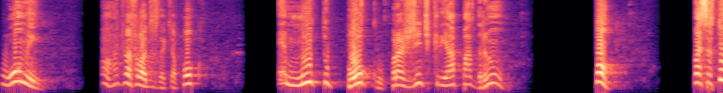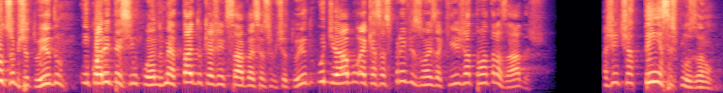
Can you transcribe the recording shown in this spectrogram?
O homem, a gente vai falar disso daqui a pouco, é muito pouco para a gente criar padrão. Bom, Vai ser tudo substituído. Em 45 anos, metade do que a gente sabe vai ser substituído. O diabo é que essas previsões aqui já estão atrasadas. A gente já tem essa explosão.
